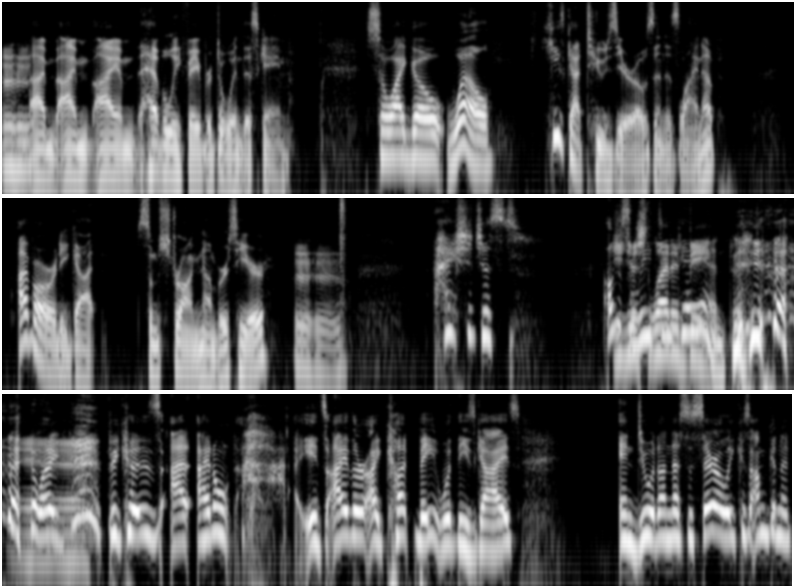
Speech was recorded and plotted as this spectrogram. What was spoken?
Mhm. I'm I'm I am heavily favored to win this game. So I go, well, he's got two zeros in his lineup. I've already got some strong numbers here. Mm-hmm. I should just I'll just, just let it DK be. in. like because I I don't it's either I cut bait with these guys and do it unnecessarily because I'm gonna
